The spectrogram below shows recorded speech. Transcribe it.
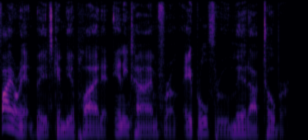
Fire ant baits can be applied at any time from April through mid-October.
